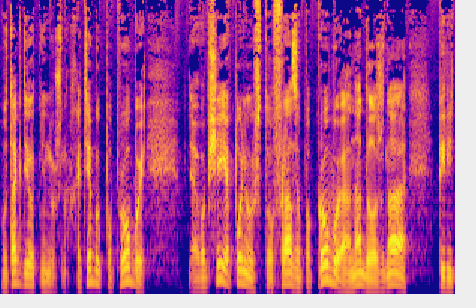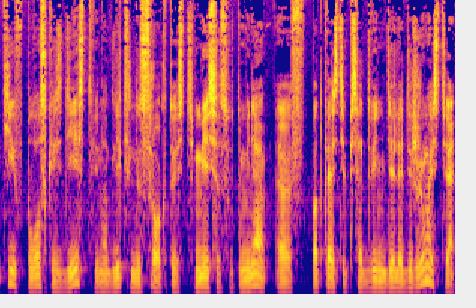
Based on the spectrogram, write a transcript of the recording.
Вот так делать не нужно. Хотя бы попробуй а вообще я понял, что фраза «попробуй», она должна перейти в плоскость действий на длительный срок, то есть месяц. Вот у меня э, в подкасте «52 недели одержимости»,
